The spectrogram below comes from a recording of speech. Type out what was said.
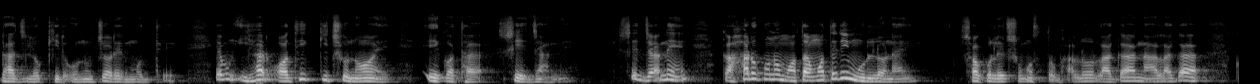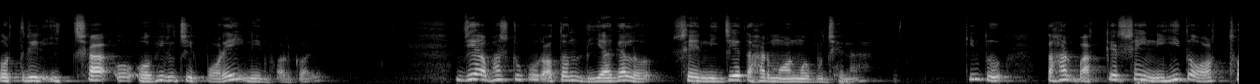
রাজলক্ষ্মীর অনুচরের মধ্যে। এবং ইহার অধিক কিছু নয়, এ কথা সে জানে। সে জানে কাহারও কোনো মতামতেরই মূল্য নাই। সকলের সমস্ত ভালো লাগা, না লাগা কর্ত্রীর ইচ্ছা ও অভিরুচির পরেই নির্ভর করে। যে আভাসটুকু রতন দিয়া গেল, সে নিজে তাহার মর্ম বুঝে না। কিন্তু তাহার বাক্যের সেই নিহিত অর্থ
